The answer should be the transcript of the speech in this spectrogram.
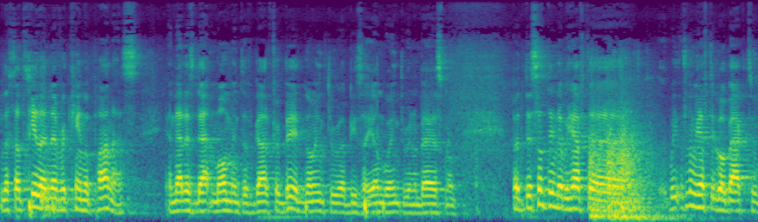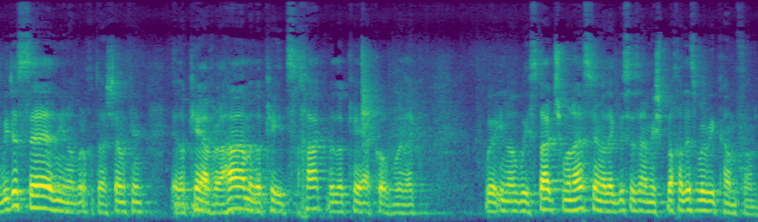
lechatchila never came upon us and that is that moment of, God forbid, going through a bizayon, going through an embarrassment. But there's something that we have to, we, something we have to go back to. We just said, you know, Baruch Hashem, Elokei Avraham, Elokei Yitzchak, Elokei Yaakov. We're like, we're, you know, we start Shemona we're like, this is our mishpacha, this is where we come from.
